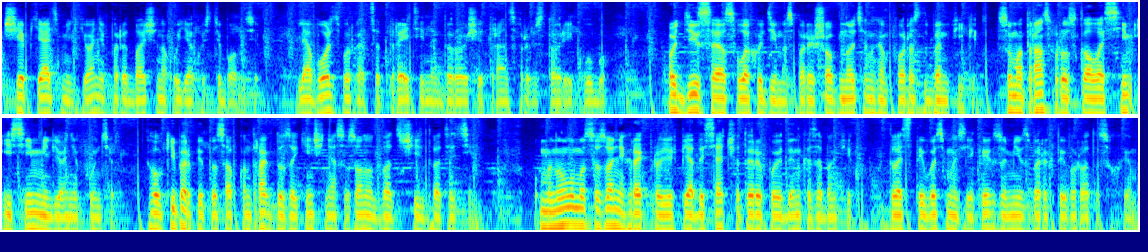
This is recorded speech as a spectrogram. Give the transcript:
Ще 5 мільйонів передбачено у якості бонусів. Для Вольсбурга це третій найдорожчий трансфер в історії клубу. Одіссеас Влаходімес перейшов в Ноттінгем Форест Бенфіки. Сума трансферу склала 7,7 мільйонів фунтів. Голкіпер підписав контракт до закінчення сезону 26-27. У минулому сезоні Грек провів 54 поєдинки за Бенфіку, 28 з яких зумів зберегти ворота сухими.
